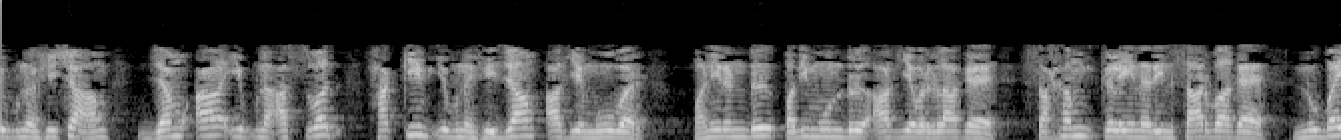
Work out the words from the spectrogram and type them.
இப்னு ஹிஷாம் ஜம்ஆ இப்னு அஸ்வத் ஹக்கீம் இப்னு ஹிஜாம் ஆகிய மூவர் பனிரெண்டு பதிமூன்று ஆகியவர்களாக சஹம் கிளையினரின் சார்பாக நுபை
